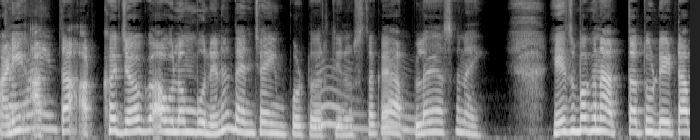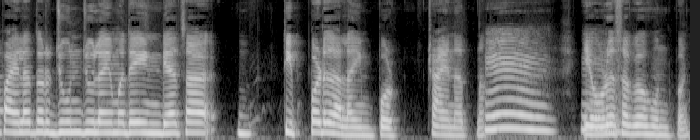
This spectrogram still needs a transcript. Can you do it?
आणि आता अख्खं जग अवलंबून आहे ना त्यांच्या इम्पोर्टवरती नुसतं काय आपलं आहे असं नाही. हेच बघ ना आता तू डेटा पाहिला तर जून जुलैमध्ये इंडियाचा तिप्पट झाला इम्पोर्ट चायनातनं हम्म, एवढं सगळं होऊन पण.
